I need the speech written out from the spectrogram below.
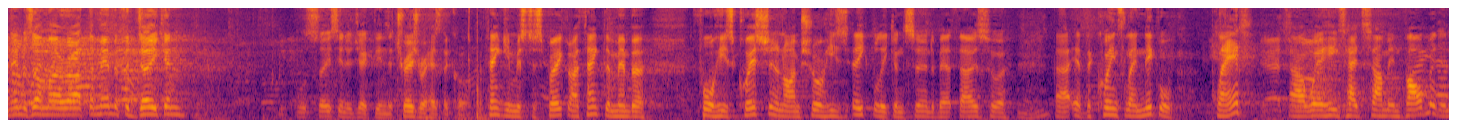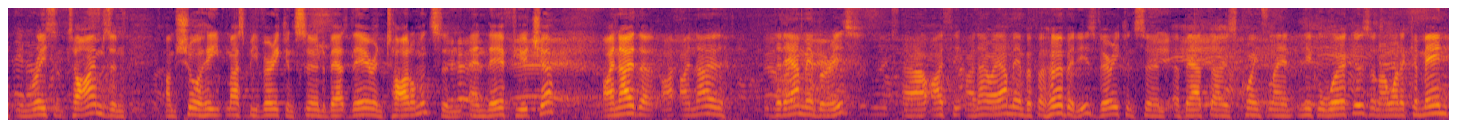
Members on my right, the member for Deakin will cease interjecting. The Treasurer has the call. Thank you, Mr Speaker. I thank the member for his question, and I'm sure he's equally concerned about those who are uh, at the Queensland nickel plant, uh, where he's had some involvement in, in recent times. And I'm sure he must be very concerned about their entitlements and, and their future. I know that I, know that our member is. Uh, I think I know our member for Herbert is very concerned about those Queensland nickel workers, and I want to commend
